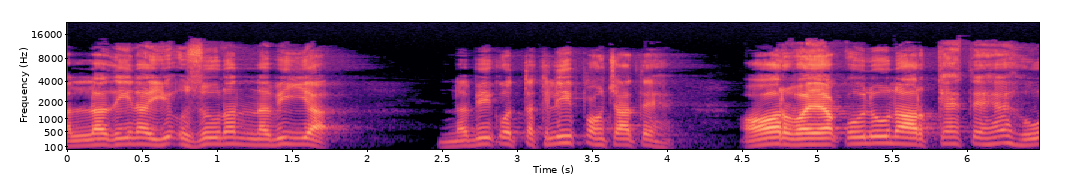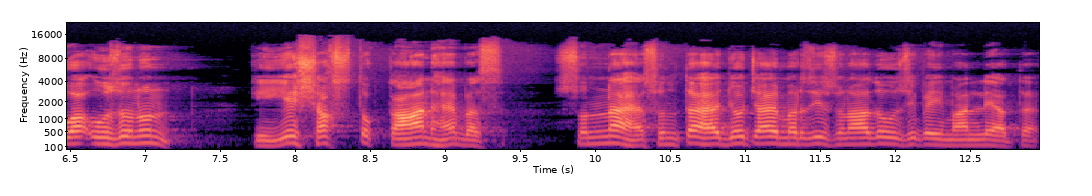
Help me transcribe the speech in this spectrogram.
اللہ دینہ یہ النبیہ نبی کو تکلیف پہنچاتے ہیں اور وہ یقولون اور کہتے ہیں، ہوا عظن کہ یہ شخص تو کان ہے بس، سننا ہے، سنتا ہے، جو چاہے مرضی سنا دو، اسی پہ ایمان لے آتا ہے۔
